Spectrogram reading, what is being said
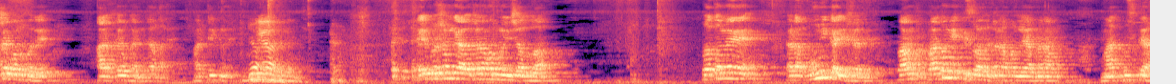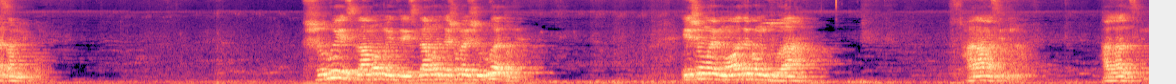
সেবন করে আর ঠিক নেই। এই প্রসঙ্গে আলোচনা করব ইনশাল্লাহ প্রথমে একটা ভূমিকা হিসেবে প্রাথমিক কিছু আলোচনা করলে আপনারা মাত বুঝতে আসান। শুরু ইসলামের মধ্যে, ইসলামের যে সময় শুরুয়াত হয় এই সময় মদ এবং জুয়া হারাম আছে কিনা হালাল আছে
